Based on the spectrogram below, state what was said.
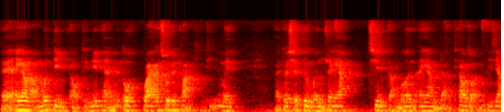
Đấy, anh em nào muốn tìm hiểu thì liên hệ với tôi qua số điện thoại hiển thị mình. Đấy, tôi sẽ tư vấn cho anh em. Xin cảm ơn anh em đã theo dõi video.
